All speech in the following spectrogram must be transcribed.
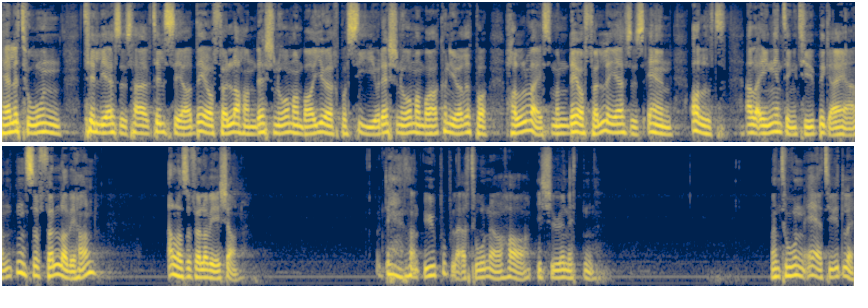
Hele tonen til Jesus her tilsier at det å følge han, det er ikke noe man bare gjør på si, og det er ikke noe man bare kan gjøre på halvveis, men det å følge Jesus er en alt eller ingenting-type greie. Enten så følger vi han, eller så følger vi ikke han. Det er en sånn upopulær tone å ha i 2019. Men tonen er tydelig,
